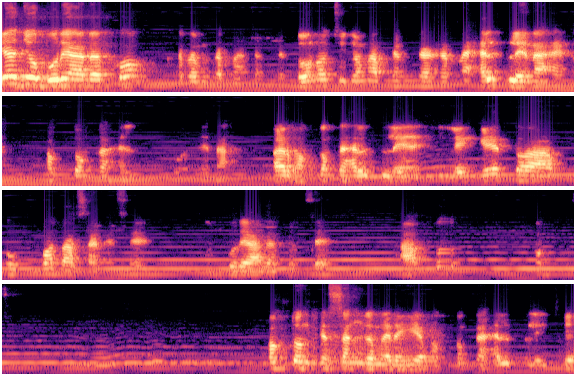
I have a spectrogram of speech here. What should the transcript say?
या जो बुरे आदत को खत्म करना चाहते हैं दोनों चीज़ों में अपने क्या करना है? हेल्प लेना है। भक्तों का हेल्प लेना। और भक्तों का हेल्प ले, लेंगे तो आपको बहुत आसानी से बुरे आदतों से आप भक्तों के संग में रहिए, भक्तों का हेल्प लीजिए।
